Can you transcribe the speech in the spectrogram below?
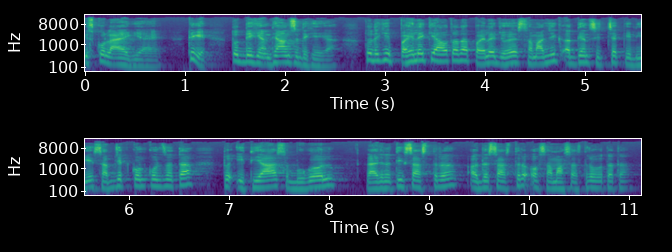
इसको लाया गया है। ठीक है? तो देखिए, ध्यान से देखिएगा। तो देखिए, पहले क्या होता था? पहले जो है सामाजिक अध्ययन शिक्षक के लिए सब्जेक्ट कौन कौन सा था? तो इतिहास, भूगोल, राजनीतिक शास्त्र अर्थशास्त्र और समाजशास्त्र होता था।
